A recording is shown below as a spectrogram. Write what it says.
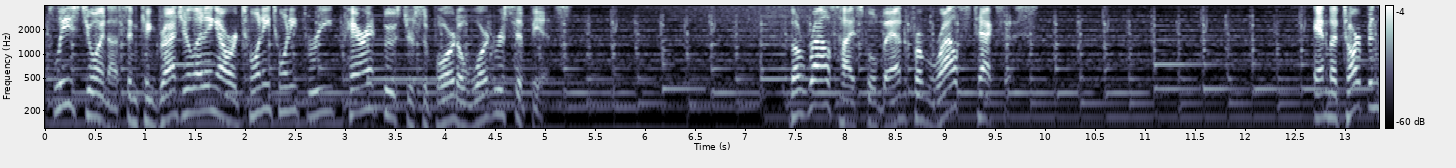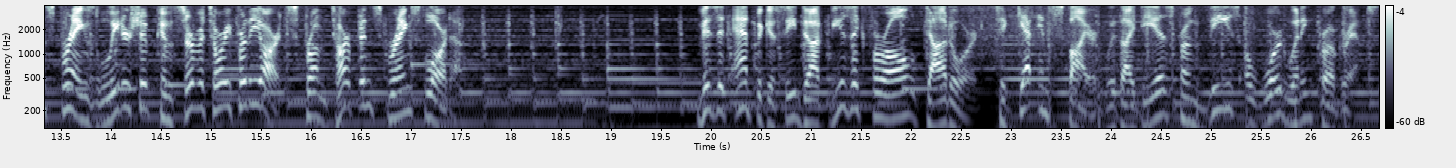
Please join us in congratulating our 2023 Parent Booster Support Award recipients the Rouse High School Band from Rouse, Texas, and the Tarpon Springs Leadership Conservatory for the Arts from Tarpon Springs, Florida. Visit advocacy.musicforall.org to get inspired with ideas from these award winning programs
